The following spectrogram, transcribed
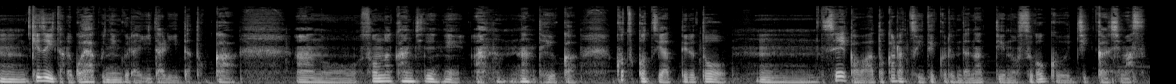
うん、気づいたら500人ぐらいいたりだとか、あの、そんな感じでね、あの、なんていうか、コツコツやってると、うん、成果は後からついてくるんだなっていうのをすごく実感します。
